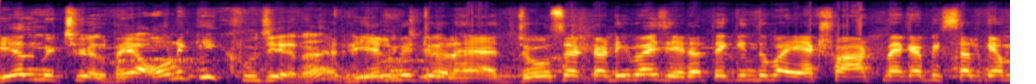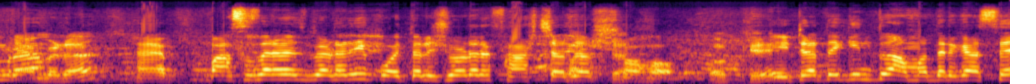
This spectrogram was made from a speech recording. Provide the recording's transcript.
রিয়েলমি টুয়েলভ ভাইয়া অনেকেই খুঁজে না? রিয়েলমি টুয়েলভ হ্যাঁ জোস একটা ডিভাইস এটাতে কিন্তু ভাই একশো আট মেগাপিক্সেল ক্যামেরা হ্যাঁ পাঁচ হাজার ব্যাটারি পঁয়তাল্লিশ ওয়াটের ফাস্ট চার্জার সহ. এটাতে কিন্তু আমাদের কাছে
